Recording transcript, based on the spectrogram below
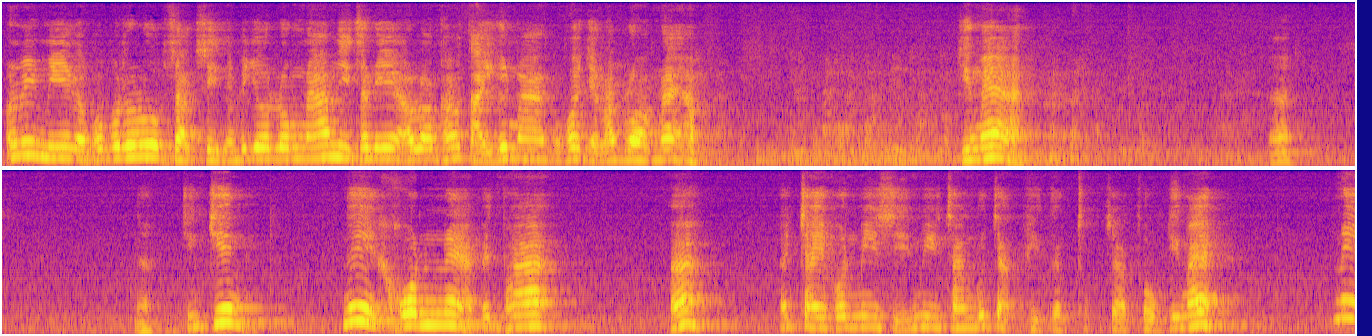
มันไม่มีหรอกพระพุทธรูปศักดิ์สิทธิ์เนี่ยไปโยนลงน้ำนี่ทะเลเอารองเขาไต่ขึ้นมากูค่อจะรับรองได้เอาจริงไหมอะนะนะจริง ๆ นี่คนเนี่ยเป็นพระฮะ ใจคนมีศีลมีธรรมรู้จักผิดกับถูกจักถูกจริงไหมนี่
